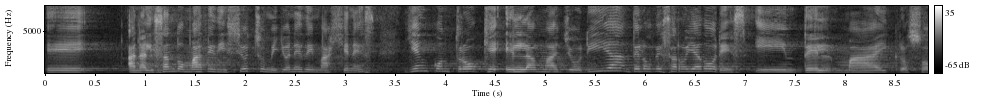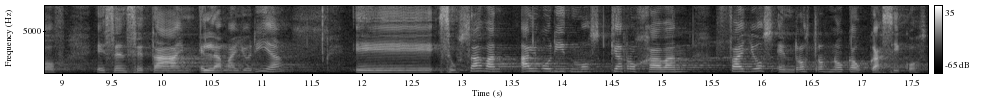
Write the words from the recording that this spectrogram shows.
Eh, analizando más de 18 millones de imágenes y encontró que en la mayoría de los desarrolladores, Intel, Microsoft, SenseTime, en la mayoría eh, se usaban algoritmos que arrojaban fallos en rostros no caucásicos.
